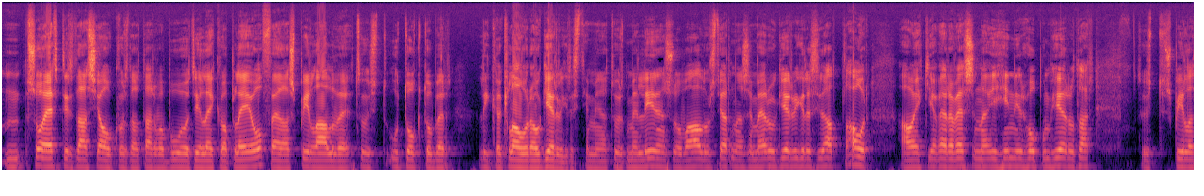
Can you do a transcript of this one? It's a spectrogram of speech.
m, svo eftir það sjá hvort það þarf að búa til eitthvað playoff eða spila alveg, þú veist, út oktober líka klára á gerfigrist, ég meina, þú veist með liðins og valur stjarnar sem eru á gerfigrist í all ár á ekki að vera vesina í hinnir hópum hér og þar. Þú veist, spila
